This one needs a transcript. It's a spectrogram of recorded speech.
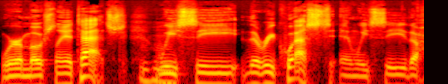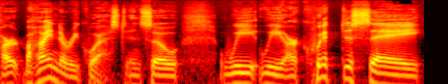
We're emotionally attached. Mm-hmm. We see the request and we see the heart behind the request. And so we we are quick to say,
